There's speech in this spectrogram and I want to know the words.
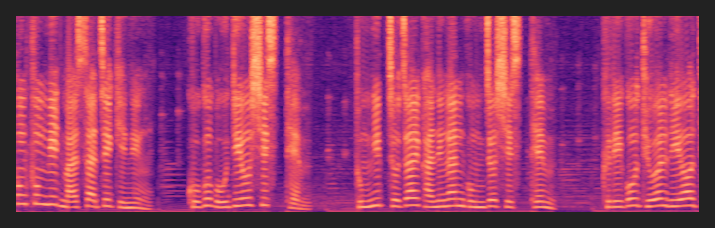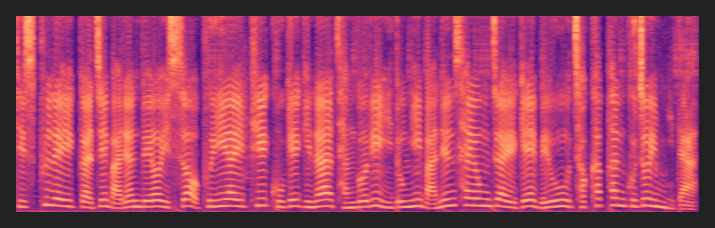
통풍 및 마사지 기능, 고급 오디오 시스템, 독립 조절 가능한 공조 시스템, 그리고 듀얼 리어 디스플레이까지 마련되어 있어 VIP 고객이나 장거리 이동이 많은 사용자에게 매우 적합한 구조입니다.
